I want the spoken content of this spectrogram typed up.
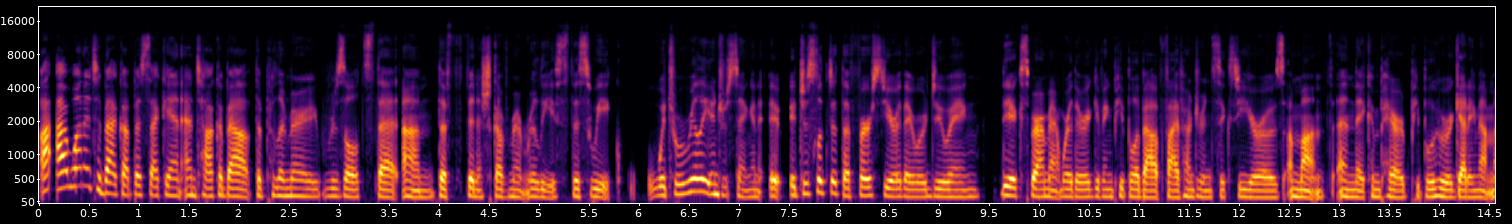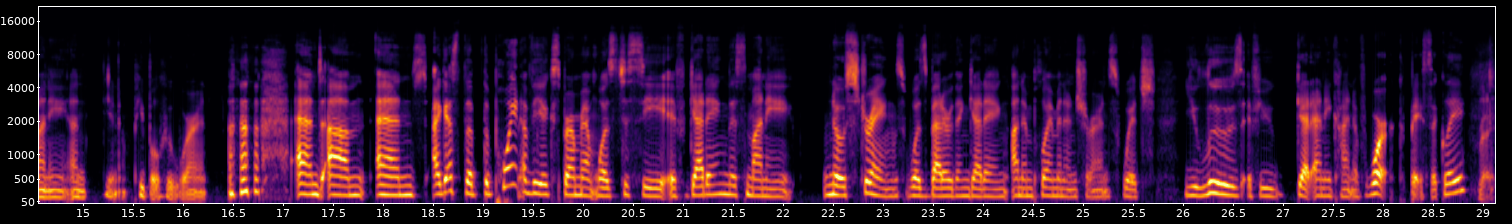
I, I wanted to back up a second and talk about the preliminary results that um, the Finnish government released this week, which were really interesting. And it, it just looked at the first year they were doing the experiment where they were giving people about 560 euros a month, and they compared people who were getting that money and you know people who weren't. and um, and I guess the the point of the experiment was to see if getting this money no strings was better than getting unemployment insurance, which you lose if you get any kind of work, basically. Right.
